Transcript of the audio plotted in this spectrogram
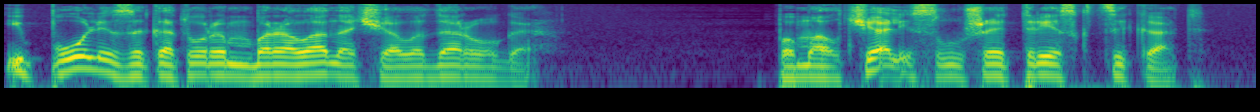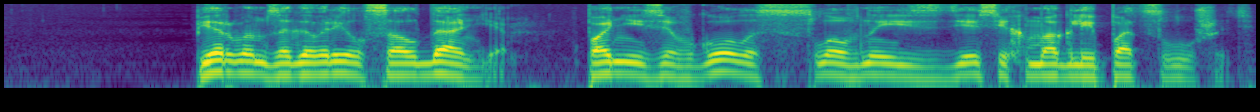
и поле, за которым брала начало дорога. Помолчали, слушая треск цикад. Первым заговорил Салданья, понизив голос, словно и здесь их могли подслушать.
